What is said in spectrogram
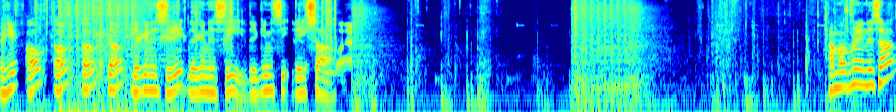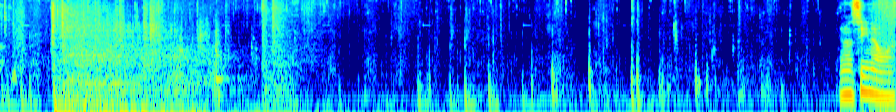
Right here. Oh, oh, oh, oh. They're gonna see. They're gonna see. They're gonna see. They saw. I'm opening this up. I don't see no one.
